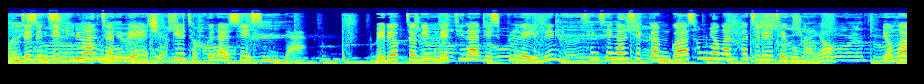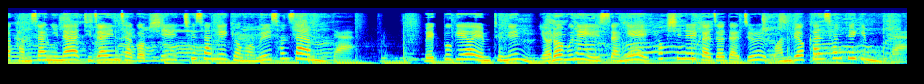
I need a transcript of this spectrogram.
언제든지 필요한 자료에 쉽게 접근할 수 있습니다. 매력적인 레티나 디스플레이는 생생한 색감과 선명한 화질을 제공하여 영화 감상이나 디자인 작업 시 최상의 경험을 선사합니다. 맥북 에어 M2는 여러분의 일상에 혁신을 가져다줄 완벽한 선택입니다.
